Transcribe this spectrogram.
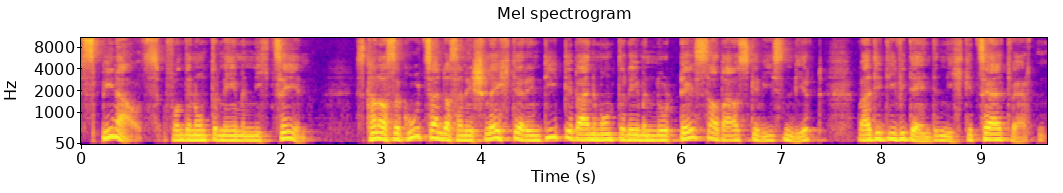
Spinouts von den Unternehmen nicht sehen. Es kann also gut sein, dass eine schlechte Rendite bei einem Unternehmen nur deshalb ausgewiesen wird, weil die Dividenden nicht gezählt werden.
